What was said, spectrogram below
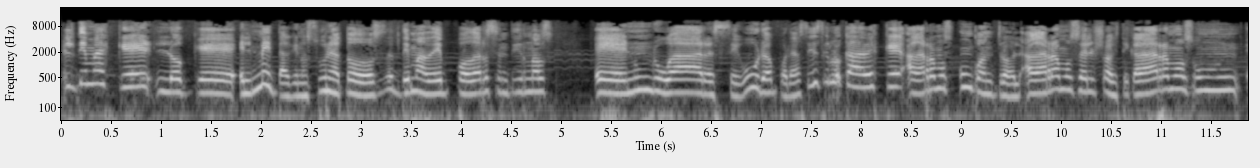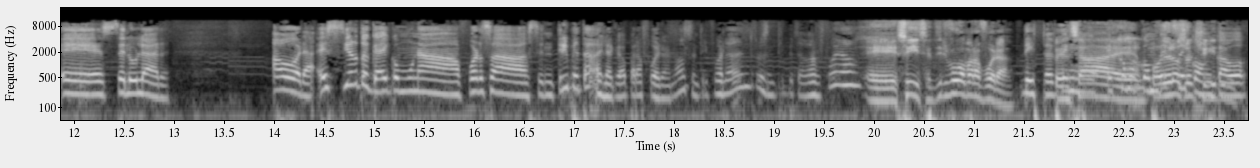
El tema es que lo que, el meta que nos une a todos es el tema de poder sentirnos en un lugar seguro, por así decirlo, cada vez que agarramos un control, agarramos el joystick, agarramos un eh, celular. Ahora, es cierto que hay como una fuerza centrípeta, es la que va para afuera, ¿no? Centrífuga adentro, centrípeta para afuera. Eh, sí, centrífuga para afuera. Listo, Pensá tengo- es como poderoso y cóncavo.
